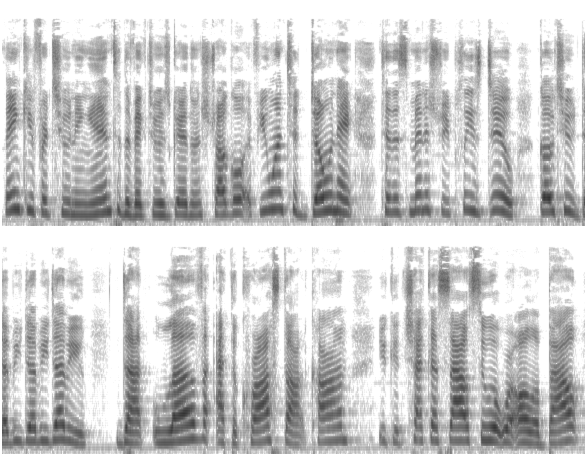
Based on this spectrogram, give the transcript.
Thank you for tuning in to The Victory is Greater Than Struggle. If you want to donate to this ministry, please do go to www.loveatthecross.com. You can check us out, see what we're all about.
